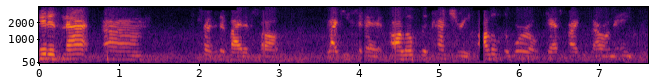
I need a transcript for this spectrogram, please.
It is not um, President Biden's fault. Like you said, all over the country, all over the world, gas prices are on the increase.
